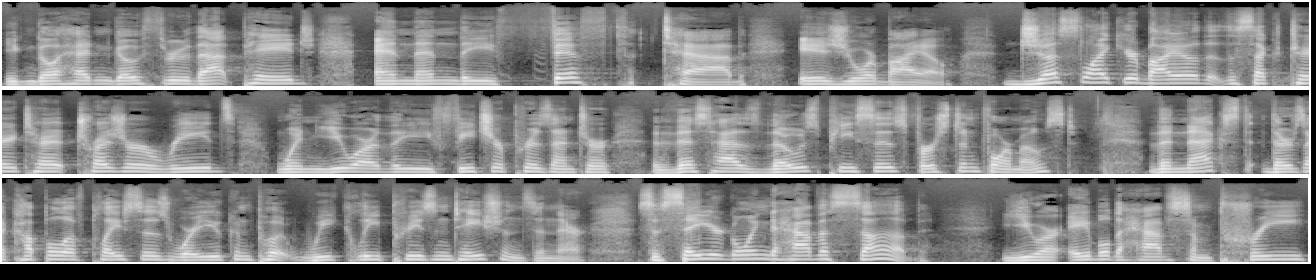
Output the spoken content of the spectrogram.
You can go ahead and go through that page, and then the fifth tab is your bio. Just like your bio that the Secretary Tre- Treasurer reads when you are the feature presenter, this has those pieces first and foremost. The next, there's a couple of places where you can put weekly presentations in there. So, say you're going to have a sub, you are able to have some pre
